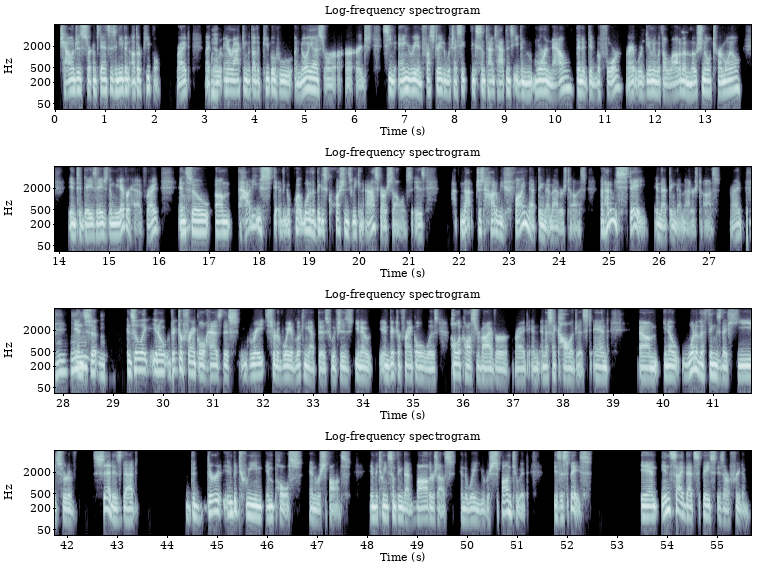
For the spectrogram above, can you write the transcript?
challenges, circumstances, and even other people, right? Like yeah. we're interacting with other people who annoy us or, or, or, just seem angry and frustrated, which I think sometimes happens even more now than it did before, right? We're dealing with a lot of emotional turmoil in today's age than we ever have, right? And so, um, how do you stay? I think one of the biggest questions we can ask ourselves is not just how do we find that thing that matters to us, but how do we stay in that thing that matters to us, right? Mm-hmm. And so and so like you know Viktor Frankl has this great sort of way of looking at this which is you know and Viktor Frankl was Holocaust survivor right and, and a psychologist. And um, you know one of the things that he sort of said is that the there in between impulse and response in between something that bothers us and the way you respond to it is a space. And inside that space is our freedom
